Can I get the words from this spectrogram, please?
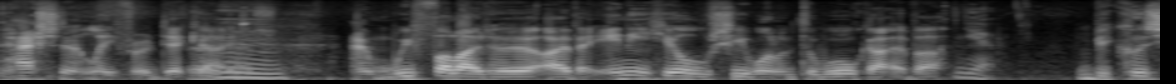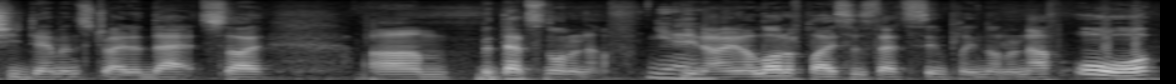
passionately for a decade. And we followed her over any hill she wanted to walk over Yeah. because she demonstrated that. So, um, but that's not enough. Yeah. You know, in a lot of places, that's simply not enough. Or,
